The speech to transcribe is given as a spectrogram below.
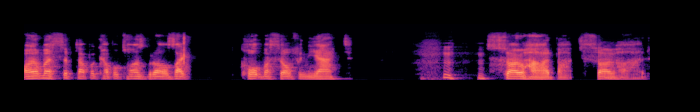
I almost slipped up a couple times, but I was like caught myself in the act. so hard, but so hard.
